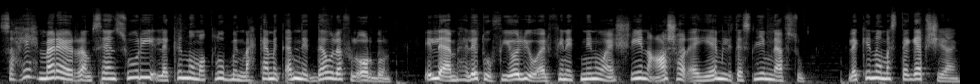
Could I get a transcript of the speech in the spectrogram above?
صحيح مرعي الرمسان سوري لكنه مطلوب من محكمة أمن الدولة في الأردن اللي أمهلته في يوليو 2022 10 أيام لتسليم نفسه لكنه ما استجابش يعني.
